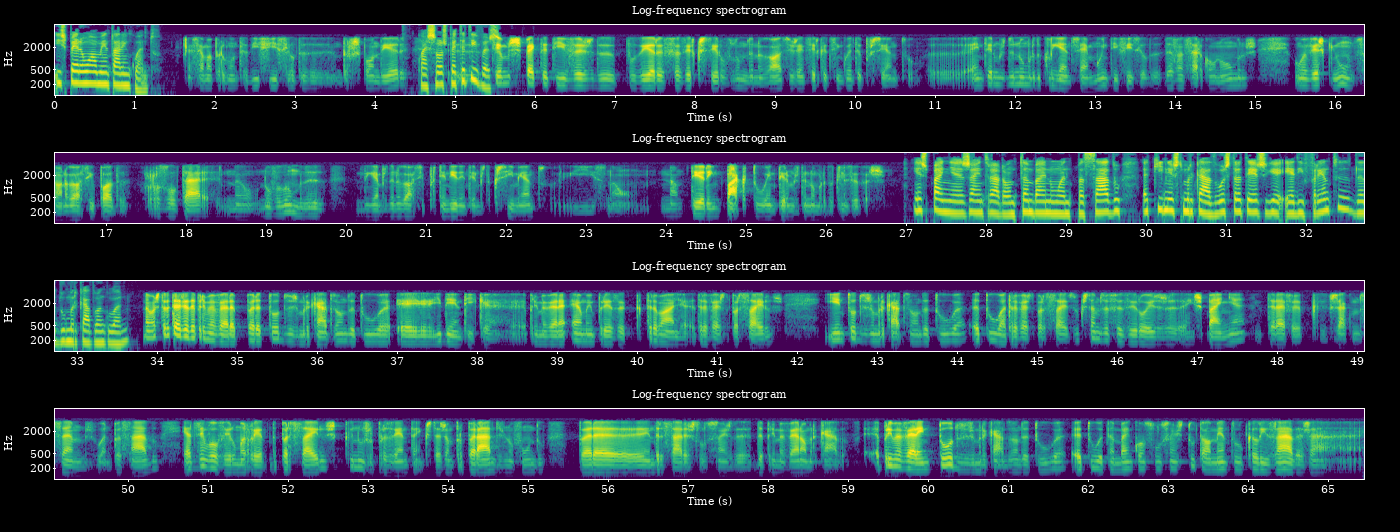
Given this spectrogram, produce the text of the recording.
E esperam aumentar em quanto? Essa é uma pergunta difícil de, de responder. Quais são as expectativas? Temos expectativas de poder fazer crescer o volume de negócios em cerca de 50%. Em termos de número de clientes, é muito difícil de avançar com números, uma vez que um só negócio pode resultar no, no volume de, digamos, de negócio pretendido em termos de crescimento e isso não, não ter impacto em termos de número de utilizadores. Em Espanha já entraram também no ano passado. Aqui neste mercado a estratégia é diferente da do mercado angolano? Não, a estratégia da Primavera para todos os mercados onde atua é idêntica. A Primavera é uma empresa que trabalha através de parceiros e em todos os mercados onde atua, atua através de parceiros. O que estamos a fazer hoje em Espanha, tarefa que já começamos o ano passado, é desenvolver uma rede de parceiros que nos representem, que estejam preparados, no fundo, para endereçar as soluções da primavera ao mercado. A primavera, em todos os mercados onde atua, atua também com soluções totalmente localizadas, já,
